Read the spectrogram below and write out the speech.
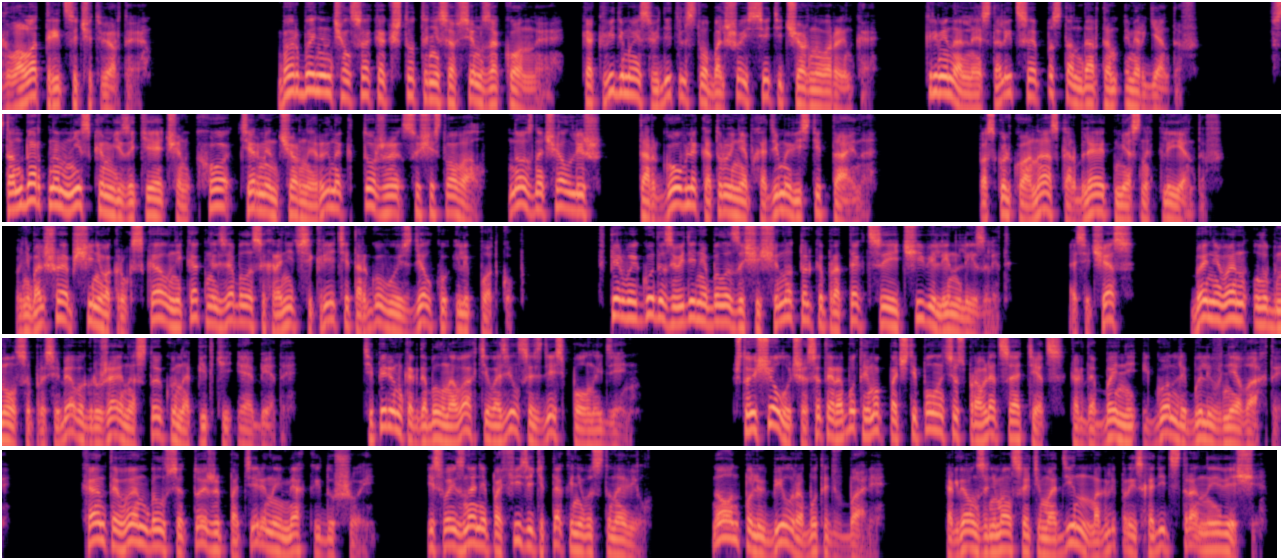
Глава 34. Бар Бенни начался как что-то не совсем законное, как видимое свидетельство большой сети черного рынка. Криминальная столица по стандартам эмергентов. В стандартном низком языке Ченгхо термин «черный рынок» тоже существовал, но означал лишь торговля, которую необходимо вести тайно, поскольку она оскорбляет местных клиентов. В небольшой общине вокруг скал никак нельзя было сохранить в секрете торговую сделку или подкуп. В первые годы заведение было защищено только протекцией Чиви Лин Лизлет. А сейчас Бенни Вен улыбнулся про себя, выгружая на стойку напитки и обеды. Теперь он, когда был на вахте, возился здесь полный день. Что еще лучше, с этой работой мог почти полностью справляться отец, когда Бенни и Гонли были вне вахты. Хант Вен был все той же потерянной мягкой душой и свои знания по физике так и не восстановил. Но он полюбил работать в баре. Когда он занимался этим один, могли происходить странные вещи.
